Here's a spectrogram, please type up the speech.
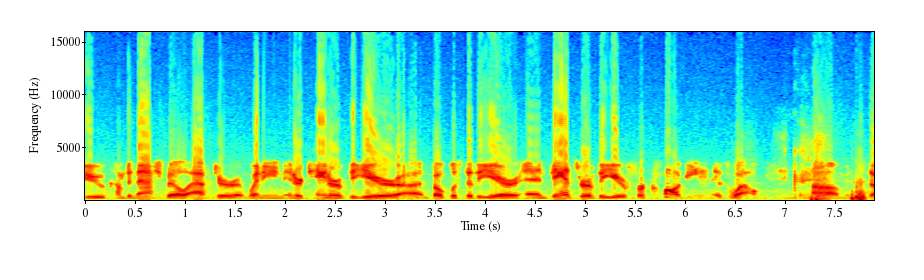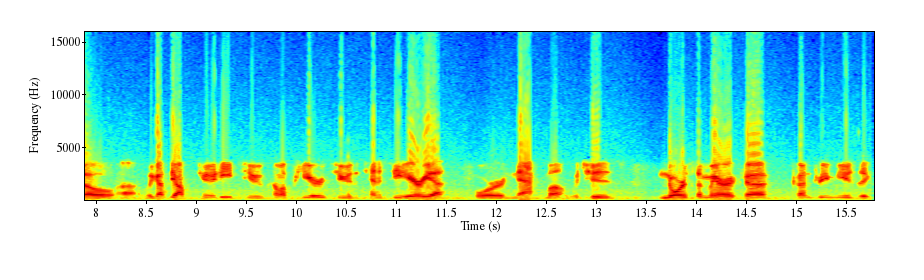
to come to Nashville after winning Entertainer of the Year, uh, Vocalist of the Year, and Dancer of the Year for clogging as well. Um, and so uh, we got the opportunity to come up here to the Tennessee area for NACMA, which is North America Country Music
